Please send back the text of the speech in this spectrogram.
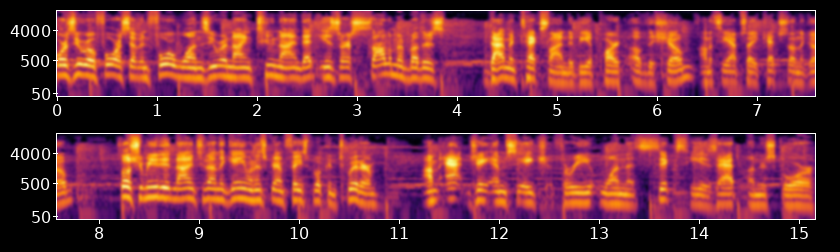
404-741-0929. That is our Solomon Brothers Diamond text line to be a part of the show. Audacy app site, catch us on the go. Social media at 929 The Game on Instagram, Facebook, and Twitter. I'm at JMCH316. He is at underscore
